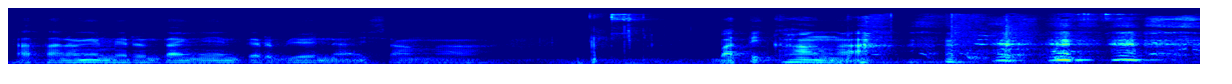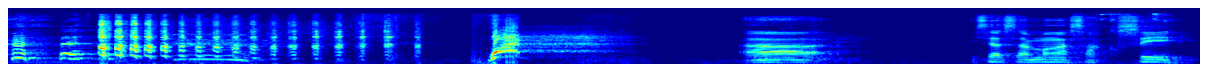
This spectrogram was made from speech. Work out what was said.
tatanungin, meron tayong i-interview na isang ah, batikhang ah. Ah, isa sa mga saksi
